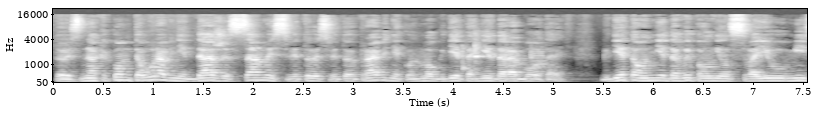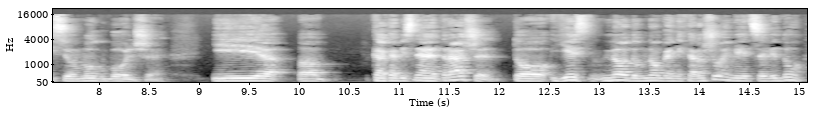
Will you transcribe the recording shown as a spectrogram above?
То есть на каком-то уровне даже самый святой-святой праведник, он мог где-то не доработать, где-то он недовыполнил свою миссию, мог больше. И э, как объясняет Раши, то есть меду много нехорошо, имеется в виду,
